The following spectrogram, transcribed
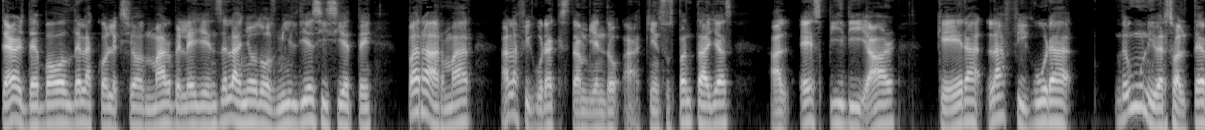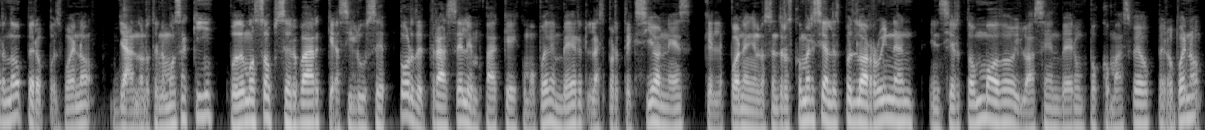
Daredevil de la colección Marvel Legends del año 2017 para armar a la figura que están viendo aquí en sus pantallas, al SPDR, que era la figura de un universo alterno, pero pues bueno, ya no lo tenemos aquí. Podemos observar que así luce por detrás el empaque. Como pueden ver, las protecciones que le ponen en los centros comerciales pues lo arruinan en cierto modo y lo hacen ver un poco más feo. Pero bueno,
